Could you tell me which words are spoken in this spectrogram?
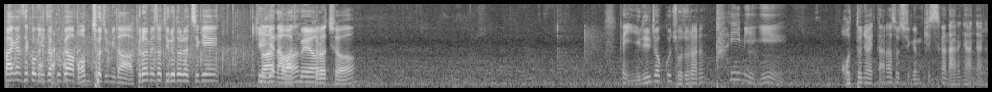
빨간색 공 일적구가 멈춰줍니다. 그러면서 뒤로 돌려치기 또 길게 나왔고요. 그렇죠. 그러니까 일적구 조절하는 타이밍이 어떠냐에 따라서 지금 키스가 나느냐 안 나느냐.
